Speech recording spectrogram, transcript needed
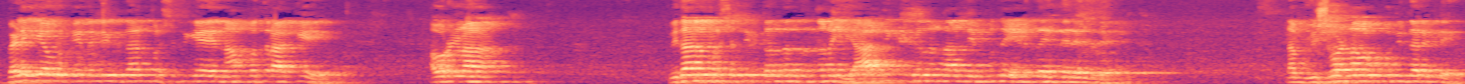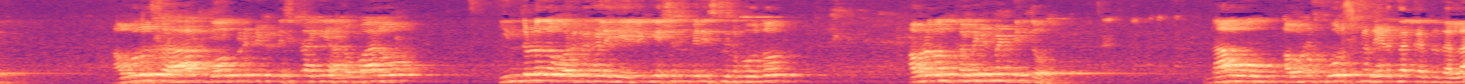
ಬೆಳಗ್ಗೆ ಅವ್ರ ಕೈಯಲ್ಲಿ ವಿಧಾನ ಪರಿಷತ್ಗೆ ನಾಮಪತ್ರ ಹಾಕಿ ಅವರನ್ನ ವಿಧಾನ ಪರಿಷತ್ತಿಗೆ ತಂದಂಥದ್ದನ್ನು ಯಾತಕ್ಕೆ ಇದನ್ನು ನಾನು ನಿಮ್ಮ ಮುಂದೆ ಹೇಳ್ತಾ ಇದ್ದೇನೆ ಅಂದರೆ, ನಮ್ಮ ವಿಶ್ವಣ್ಣ ಅವರು ಕೂತಿದ್ದಾರೆ ಇಲ್ಲಿ. ಅವರು ಸಹ ಕೋಆಪರೇಟಿವ್ ಮಿನಿಸ್ಟರ್ ಆಗಿ ಹಲವಾರು ಹಿಂದುಳಿದ ವರ್ಗಗಳಿಗೆ ಎಜುಕೇಷನ್ ಇರ್ಬೋದು ಅವರದೊಂದು ಕಮಿಟ್ಮೆಂಟ್ ಇತ್ತು. ನಾವು ಅವರ ಕೂರಿಸ್ಕೊಂಡು ಹೇಳ್ತಕ್ಕಂಥದ್ದಲ್ಲ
